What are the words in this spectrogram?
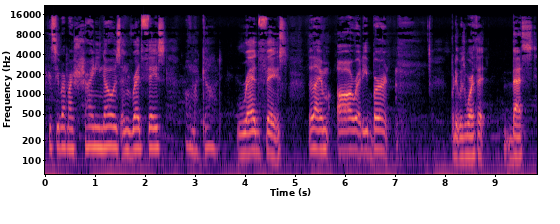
You can see by my shiny nose and red face. Oh my god, red face. That I am already burnt. But it was worth it. Best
